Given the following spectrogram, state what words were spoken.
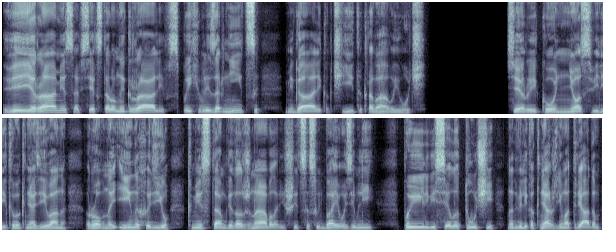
веерами со всех сторон играли, вспыхивали зорницы, мигали, как чьи-то кровавые очи. Серый конь нес великого князя Ивана ровно иноходью к местам, где должна была решиться судьба его земли. Пыль висела тучей над великокняжьим отрядом,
